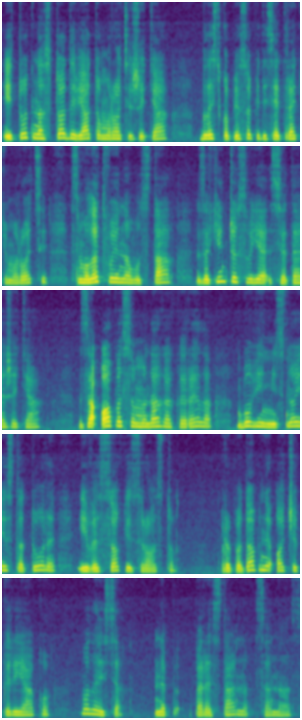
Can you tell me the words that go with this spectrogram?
і тут, на 109-му році життя, близько 553 році з молитвою на вустах закінчив своє святе життя. За описом монаха Кирила був він міцної статури і високий зростом. Преподобний отче Киріяко, молися неперестанно за нас.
